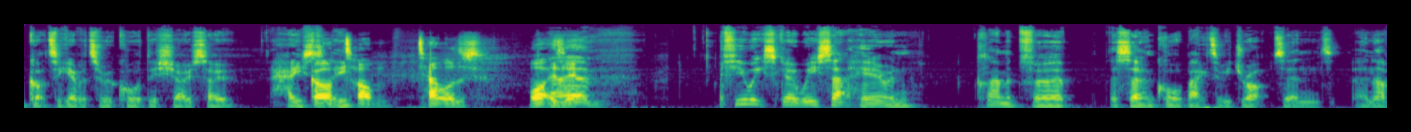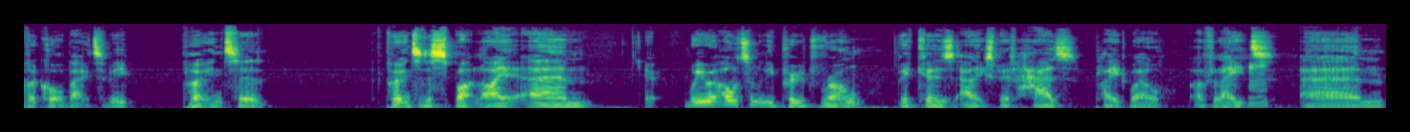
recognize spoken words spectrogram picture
got together to record this show so hastily. God, Tom, tell us what is um, it? A few weeks ago, we sat here and clamoured for a certain quarterback to be dropped and another quarterback to be put into put into the spotlight. Um, we were ultimately proved wrong because Alex Smith has played well of late, mm-hmm. um,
